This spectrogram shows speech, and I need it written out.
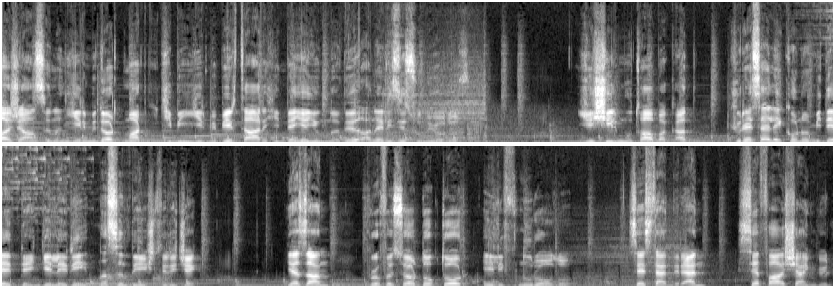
Ajansı'nın 24 Mart 2021 tarihinde yayımladığı analizi sunuyoruz. Yeşil mutabakat, küresel ekonomide dengeleri nasıl değiştirecek? Yazan Profesör Doktor Elif Nuroğlu. Seslendiren Sefa Şengül.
